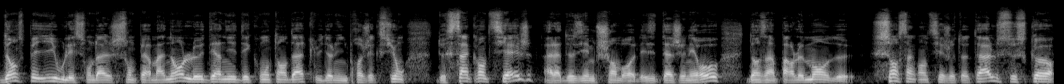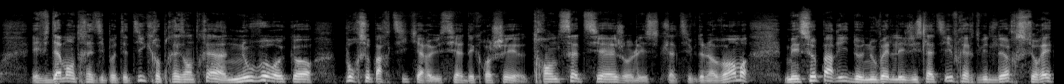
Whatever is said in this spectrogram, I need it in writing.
dans ce pays où les sondages sont permanents, le dernier décompte en date lui donne une projection de 50 sièges à la deuxième chambre des États généraux dans un parlement de 150 sièges au total. Ce score, évidemment très hypothétique, représenterait un nouveau record pour ce parti qui a réussi à décrocher 37 sièges aux législatives de novembre. Mais ce pari de nouvelles législatives, Geert Wilders serait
